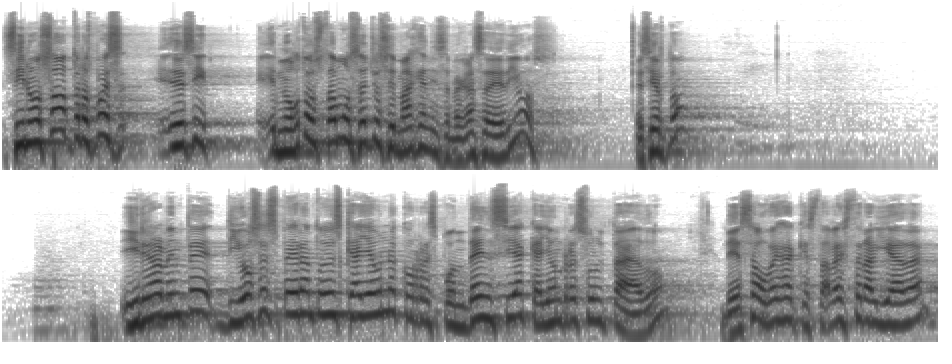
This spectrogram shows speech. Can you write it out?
si nosotros, pues, es decir, nosotros estamos hechos imagen y semejanza de Dios, ¿es cierto? Y realmente Dios espera entonces que haya una correspondencia, que haya un resultado de esa oveja que estaba extraviada,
